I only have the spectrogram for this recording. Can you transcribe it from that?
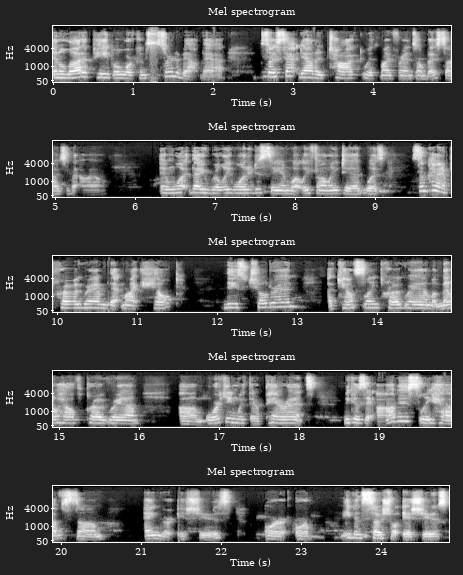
And a lot of people were concerned about that. So I sat down and talked with my friends on both sides of the aisle. And what they really wanted to see and what we finally did was some kind of program that might help these children a counseling program, a mental health program, um, working with their parents, because they obviously have some anger issues or, or even social issues.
